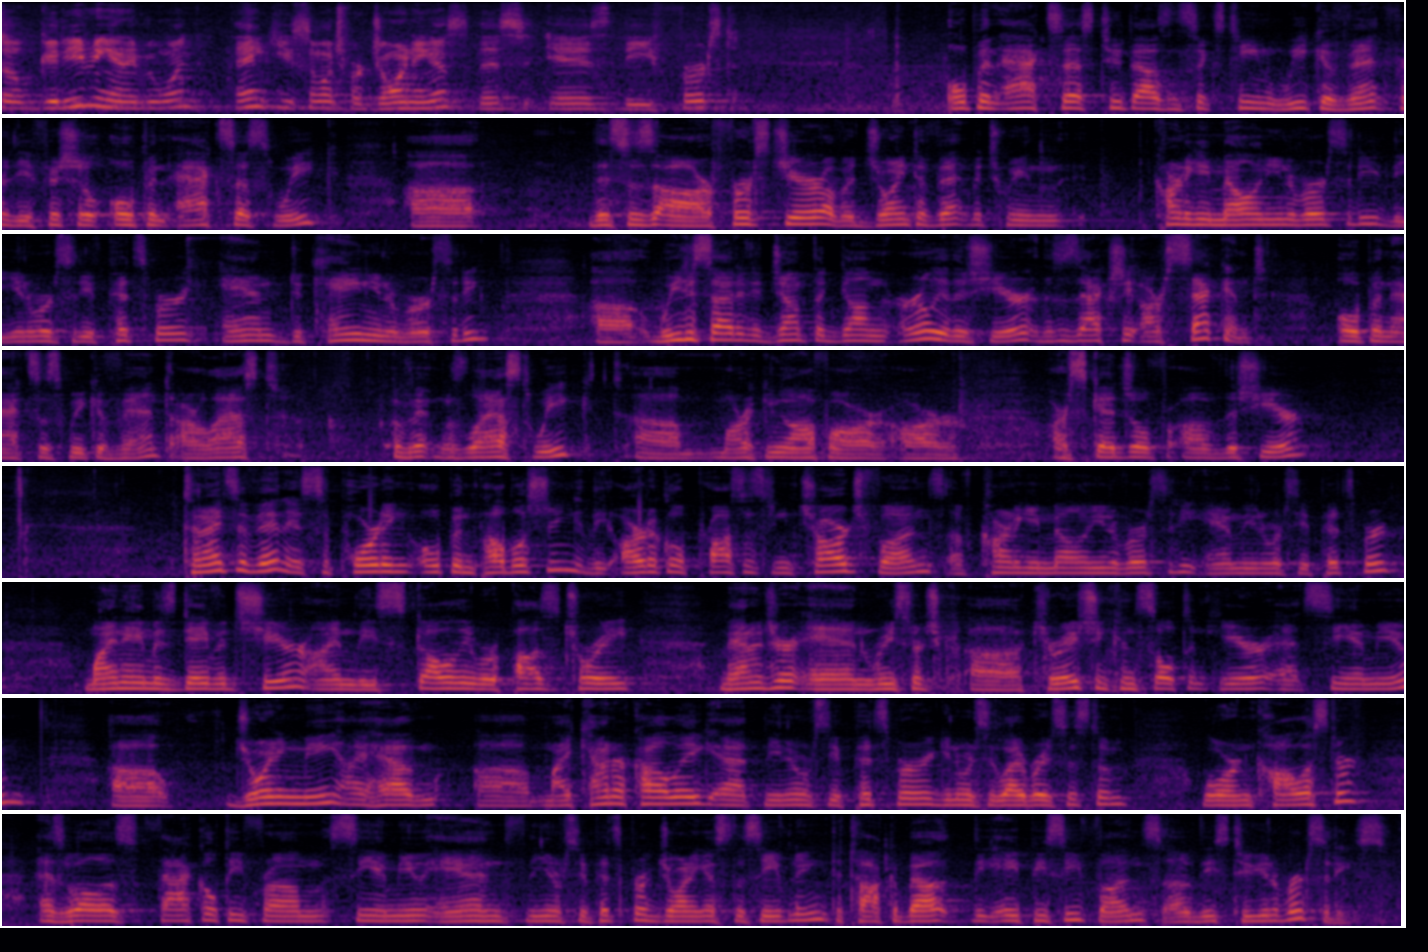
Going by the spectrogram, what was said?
So good evening, everyone. Thank you so much for joining us. This is the first Open Access 2016 week event for the official Open Access Week. Uh, this is our first year of a joint event between Carnegie Mellon University, the University of Pittsburgh, and Duquesne University. Uh, we decided to jump the gun early this year. This is actually our second Open Access Week event. Our last event was last week, um, marking off our, our, our schedule of this year. Tonight's event is supporting open publishing, the article processing charge funds of Carnegie Mellon University and the University of Pittsburgh. My name is David Scherer. I'm the scholarly repository manager and research uh, curation consultant here at CMU. Uh, joining me, I have uh, my counter colleague at the University of Pittsburgh University Library System, Lauren Collister, as well as faculty from CMU and the University of Pittsburgh joining us this evening to talk about the APC funds of these two universities.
